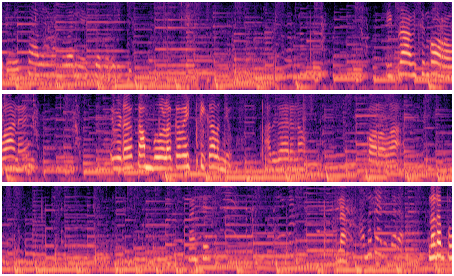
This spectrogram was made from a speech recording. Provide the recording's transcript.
ഒരു സാധനം നമ്മൾ അന്വേഷിച്ച് നമുക്ക് കിട്ടി. ഈ പ്രാവശ്യം കുറവാണ്. ഇവിടെ കമ്പുകളൊക്കെ വെട്ടിക്കളഞ്ഞു. അത് കാരണം കുറവാ. നടപ്പു.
